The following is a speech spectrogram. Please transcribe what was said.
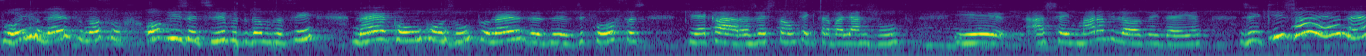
sonho, né? esse nosso objetivo, digamos assim, né? com um conjunto né? de, de, de forças que, é claro, a gestão tem que trabalhar junto. E achei maravilhosa a ideia de que já é né,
